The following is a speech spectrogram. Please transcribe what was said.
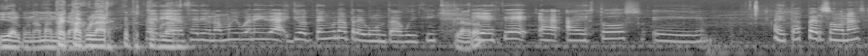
y de alguna manera... Espectacular, espectacular. Sería, una muy buena idea. Yo tengo una pregunta, Wiki. Claro. Y es que a, estos, eh, a estas personas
